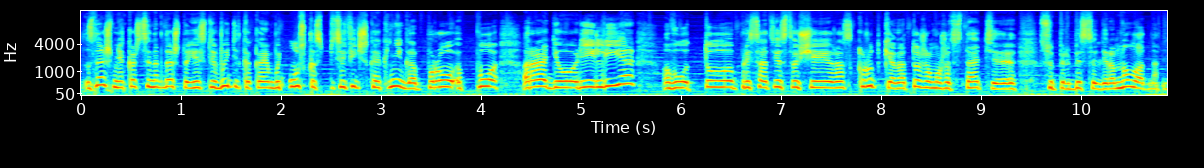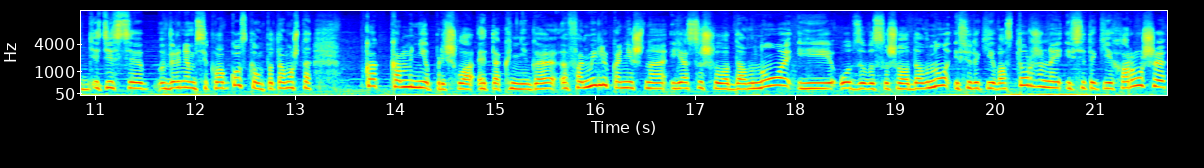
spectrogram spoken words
Знаешь, мне кажется иногда, что если выйдет какая-нибудь узкоспецифическая книга про, по радиореле, вот, то при соответствующей раскрутке она тоже может стать э, супербестселлером. Ну ладно, здесь э, вернемся к Лобковскому, потому что как ко мне пришла эта книга. Фамилию, конечно, я слышала давно, и отзывы слышала давно, и все такие восторженные, и все такие хорошие.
